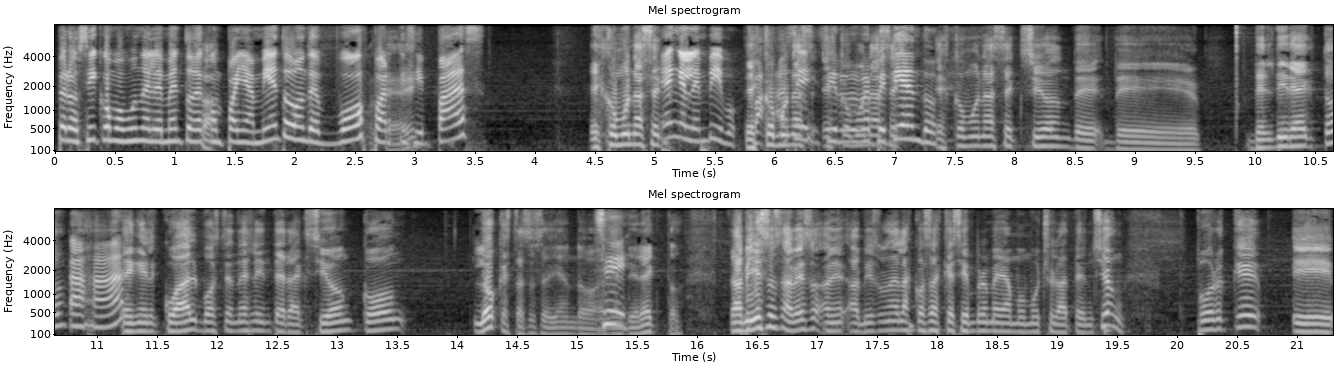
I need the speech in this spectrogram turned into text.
pero sí como un elemento de O sea, acompañamiento donde vos ok. participás Es como una en el en vivo. es Va, como una, así, es repitiendo. es como una sección de, de- del directo Ajá. en el cual vos tenés la interacción con lo que está sucediendo Sí. en el directo. A mí eso, es- a mí, a mí es una de las cosas que siempre me llamó mucho la atención. Porque, eh,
